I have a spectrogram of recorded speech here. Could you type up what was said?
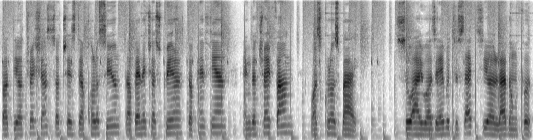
but the attractions such as the Colosseum, the Venetia Square, the Pantheon, and the Fountain was close by, so I was able to sightsee a lot on foot.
